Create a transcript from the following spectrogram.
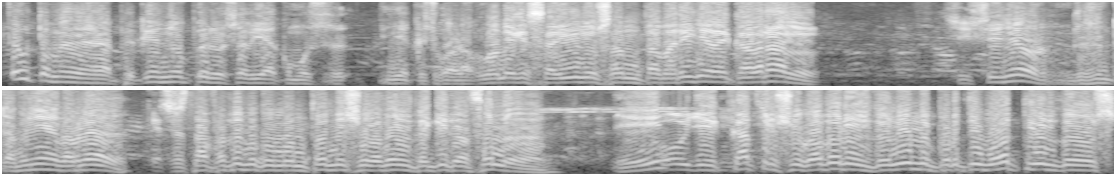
Eu tamén era pequeno, pero sabía como se tiña que xogar. Home que saído Santa María de Cabral. Sí, señor, de Santa María de Cabral. Que se está facendo con un montón de xogadores de aquí da zona. Eh? Oye, catro xogadores do Unión Deportivo Atios dos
